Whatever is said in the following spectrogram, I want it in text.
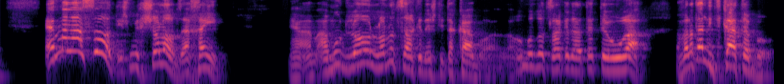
אין מה לעשות, יש מכשולות, זה החיים. עמוד לא, לא נוצר כדי שתיתקע בו, עמוד נוצר כדי לתת תאורה, אבל אתה נתקעת בו.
